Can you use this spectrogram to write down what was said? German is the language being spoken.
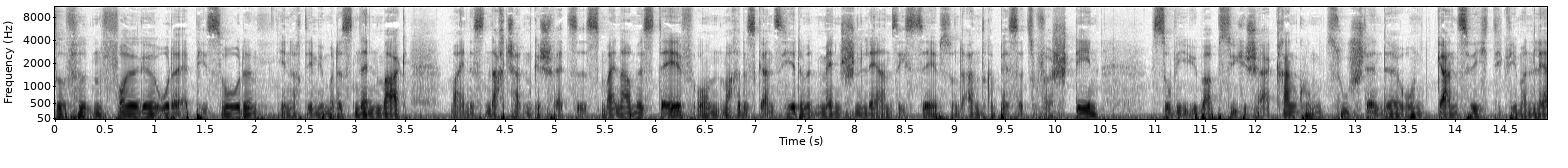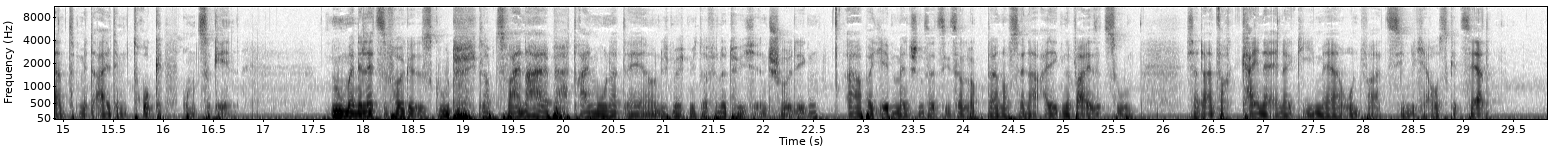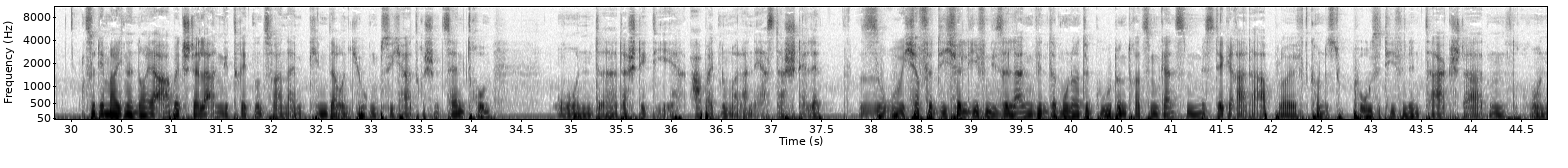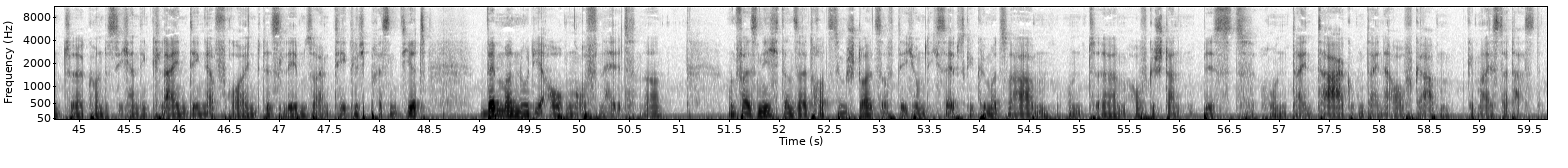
zur vierten Folge oder Episode, je nachdem wie man das nennen mag, meines Nachtschattengeschwätzes. Mein Name ist Dave und mache das Ganze hier, damit Menschen lernen, sich selbst und andere besser zu verstehen, sowie über psychische Erkrankungen, Zustände und ganz wichtig, wie man lernt, mit all dem Druck umzugehen. Nun, meine letzte Folge ist gut, ich glaube zweieinhalb, drei Monate her und ich möchte mich dafür natürlich entschuldigen. Aber jedem Menschen setzt dieser Lockdown auf seine eigene Weise zu. Ich hatte einfach keine Energie mehr und war ziemlich ausgezehrt. Zudem habe ich eine neue Arbeitsstelle angetreten und zwar in einem Kinder- und Jugendpsychiatrischen Zentrum. Und äh, da steht die Arbeit nun mal an erster Stelle. So, ich hoffe, dich verliefen diese langen Wintermonate gut und trotz dem ganzen Mist, der gerade abläuft, konntest du positiv in den Tag starten und äh, konntest dich an den kleinen Dingen erfreuen, die das Leben so einem täglich präsentiert, wenn man nur die Augen offen hält. Na? Und falls nicht, dann sei trotzdem stolz auf dich, um dich selbst gekümmert zu haben und ähm, aufgestanden bist und deinen Tag und deine Aufgaben gemeistert hast.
